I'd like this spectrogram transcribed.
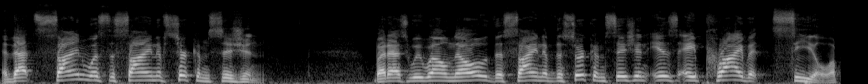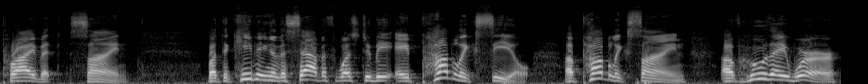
and that sign was the sign of circumcision. But as we well know, the sign of the circumcision is a private seal, a private sign. But the keeping of the Sabbath was to be a public seal, a public sign of who they were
